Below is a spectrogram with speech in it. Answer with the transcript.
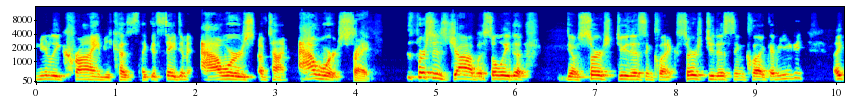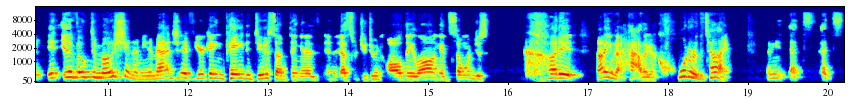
nearly crying because like it saved him hours of time, hours. Right. This person's job was solely to, you know, search, do this and click, search, do this and click. I mean, you could, like it, it, evoked emotion. I mean, imagine if you're getting paid to do something and, and, that's what you're doing all day long, and someone just cut it not even a half, like a quarter of the time. I mean, that's that's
